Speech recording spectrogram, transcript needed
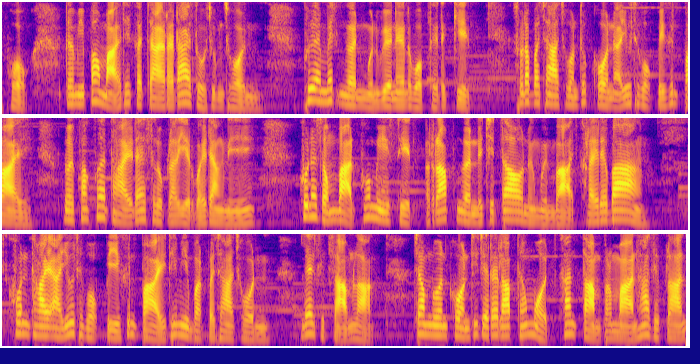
2516 โดยมีเป้าหมายที่กระจายรายได้สู่ชุมชน เพื่อเม็ดเงินหมุนเวียนในระบบเศรษฐกิจสำหรับประชาชนทุกคนอายุ 16 ปีขึ้นไป โดยพรรคเพื่อไทยได้สรุปรายละเอียดไว้ดังนี้ คุณสมบัติผู้มีสิทธิ์รับเงินดิจิทัล 10,000 บาทใครได้บ้าง คนไทยอายุ 16 ปีขึ้นไปที่มีบัตรประชาชนเลข 13 หลัก จำนวนคนที่จะได้รับทั้งหมดขั้นต่ำประมาณ 50 ล้าน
